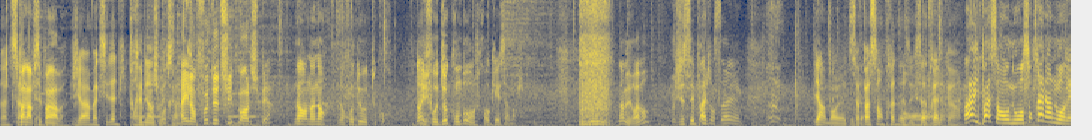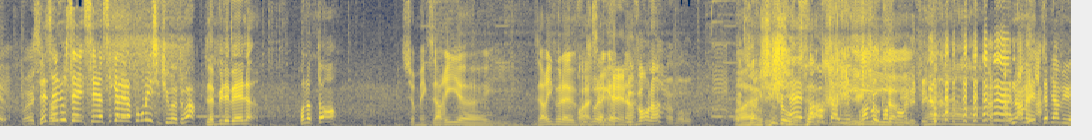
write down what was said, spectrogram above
25. C'est pas grave, c'est pas grave. J'ai un Maxilène qui Très bien joué, très. Ah, il en faut deux de suite pour avoir le super? Non, non, non, il en faut deux tout court. Non, il faut deux combos, hein, je crois. Ok, ça marche. Non, mais vraiment. Je sais pas, j'en sais rien. Bien, bon, Ça passe en. Vas-y, ça traîne. Ah, il passe, en, nous on s'entraîne, hein, nous on est. Ouais, C'est nous, c'est c'est la cigale et la fourmi si tu veux, tu vois. La bulle est belle. Prends notre temps. Bien sûr, mais Xari, euh, il... Xari veut, la, veut Ouais, jouer la gagne. eh, là. le vent là Ah, bravo. Ouais, il est chaud. Eh, bravo, Xari, Il est bravo, chaud, bravo. Xari. Magnifique. Ah. Non, mais très bien vu.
